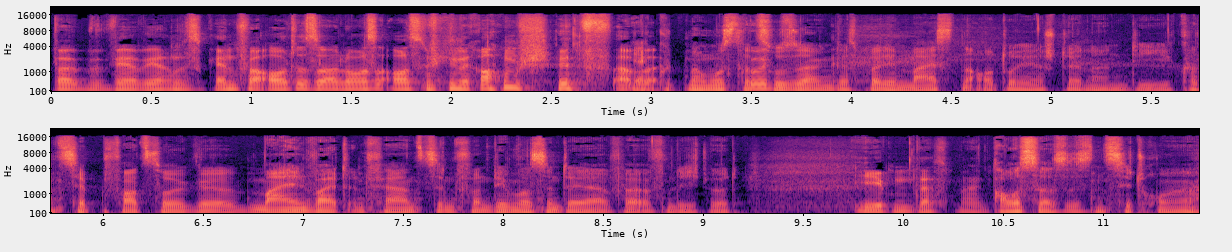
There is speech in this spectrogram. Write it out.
während des Genfer Autos auch aus, aus wie ein Raumschiff. Aber ja gut, man muss gut. dazu sagen, dass bei den meisten Autoherstellern die Konzeptfahrzeuge meilenweit entfernt sind von dem, was hinterher veröffentlicht wird. eben das meint. Außer es ist ein Citroën.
